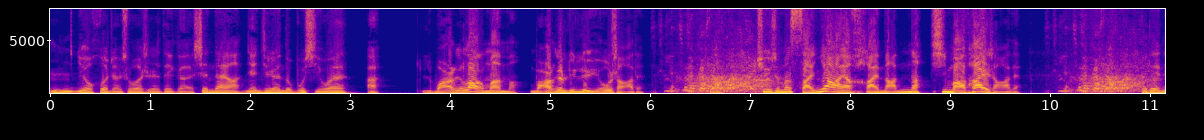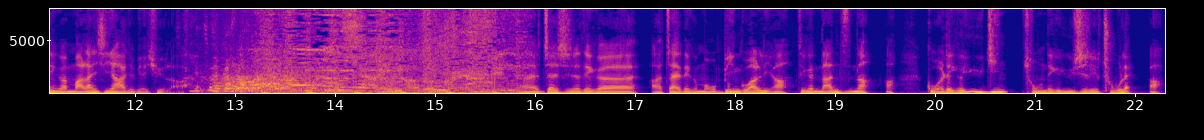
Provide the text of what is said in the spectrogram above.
嗯，又或者说是这个现在啊，年轻人都不喜欢啊，玩个浪漫嘛，玩个旅旅游啥的，啊、去什么三亚呀、海南呐、新马泰啥的，不对，那个马来西亚就别去了啊。呃，这时这个啊，在这个某宾馆里啊，这个男子呢啊，裹着一个浴巾从那个浴室里出来啊，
